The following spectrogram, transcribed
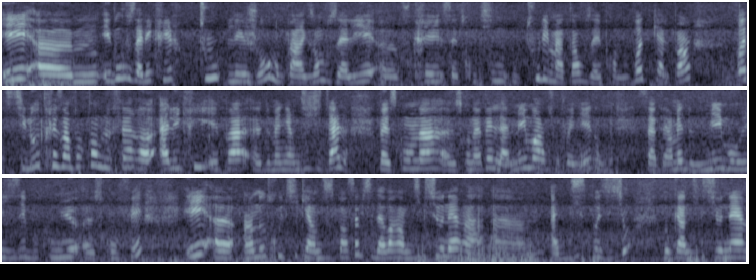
Et, donc vous allez écrire tous les jours. Donc par exemple vous allez vous créer cette routine où tous les matins vous allez prendre votre calepin, votre stylo. Très important de le faire euh, à l'écrit et pas euh, de manière digitale parce qu'on a euh, ce qu'on appelle la mémoire du poignet. Donc ça permet de mémoriser beaucoup mieux ce qu'on fait. Et un autre outil qui est indispensable, c'est d'avoir un dictionnaire à, disposition. Donc un dictionnaire,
